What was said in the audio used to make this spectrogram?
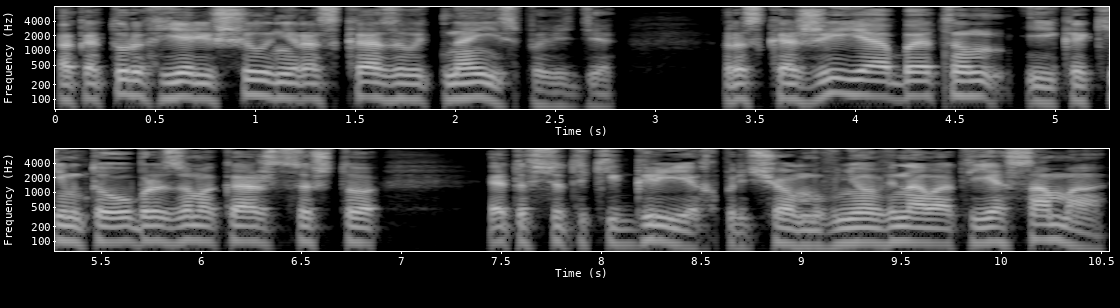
о которых я решила не рассказывать на исповеди. Расскажи я об этом, и каким-то образом окажется, что это все-таки грех, причем в нем виноват я сама,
